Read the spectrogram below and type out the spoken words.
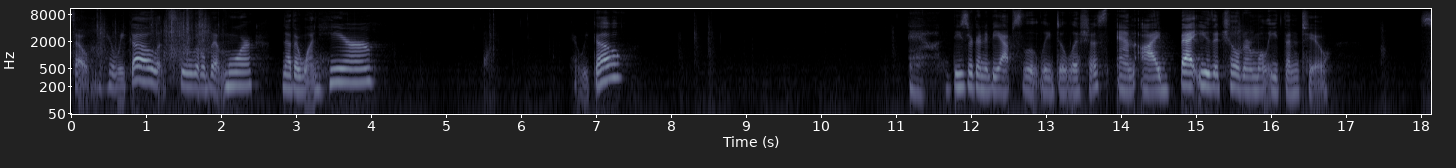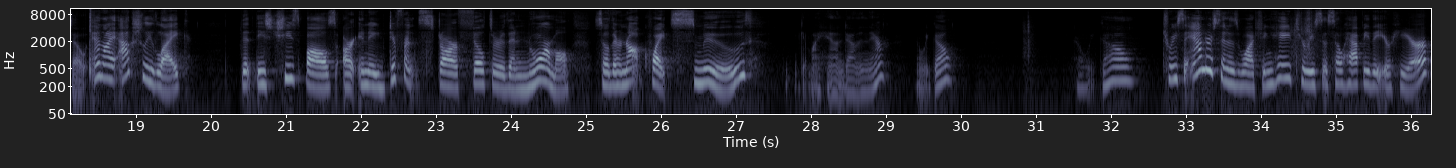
So here we go. Let's do a little bit more. Another one here. Here we go. These are going to be absolutely delicious, and I bet you the children will eat them too. So, and I actually like that these cheese balls are in a different star filter than normal, so they're not quite smooth. Get my hand down in there. There we go. There we go. Teresa Anderson is watching. Hey, Teresa, so happy that you're here.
